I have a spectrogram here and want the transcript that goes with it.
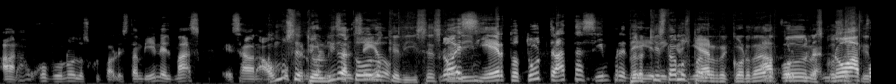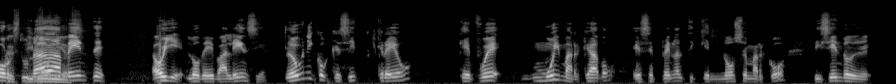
Araujo fue uno de los culpables también, el más es Araujo. ¿Cómo se te olvida todo lo que dices, No Karim? es cierto, tú tratas siempre de. Pero aquí de estamos engañar. para recordar todas las cosas No, que afortunadamente. Oye, lo de Valencia. Lo único que sí creo que fue muy marcado ese penalti que no se marcó, diciendo eh,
